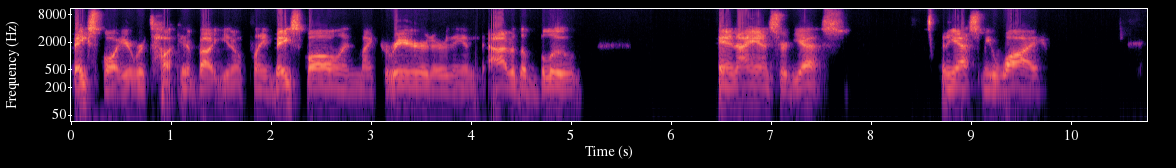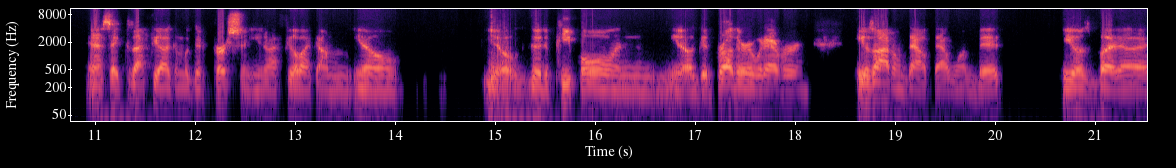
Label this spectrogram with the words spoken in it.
baseball here. We're talking about you know playing baseball and my career and everything, and out of the blue. And I answered yes. And he asked me why. And I said, because I feel like I'm a good person. You know, I feel like I'm, you know, you know, good to people and, you know, a good brother or whatever. And he goes, I don't doubt that one bit. He goes, but uh,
